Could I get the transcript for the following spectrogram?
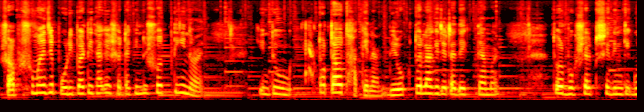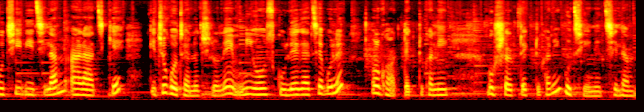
সব সময় যে পরিপাটি থাকে সেটা কিন্তু সত্যিই নয়। কিন্তু এতটাও থাকে না, বিরক্ত লাগে যেটা দেখতে আমার। তো ওর বুকশেলফটা সেদিনকে গুছিয়ে দিয়েছিলাম আর আজকে কিছু গোছানো ছিল না। এমনি ও স্কুলে গেছে বলে ওর ঘরটা একটুখানি, বুকশেলফটা একটুখানি গুছিয়ে নিচ্ছিলাম।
